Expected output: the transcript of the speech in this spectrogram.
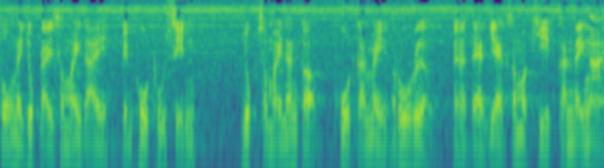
สงฆ์ในยุคใดสมัยใดเป็นผู้ทุศีลยุคสมัยนั้นก็ พูดกันไม่รู้เรื่องแตกแยกสมัคคีกันได้ง่าย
